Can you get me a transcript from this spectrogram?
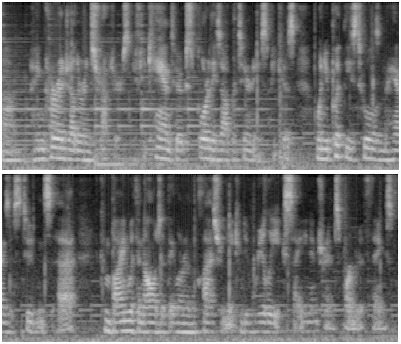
um, I encourage other instructors, if you can, to explore these opportunities because when you put these tools in the hands of students, uh, combined with the knowledge that they learn in the classroom, they can do really exciting and transformative things.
